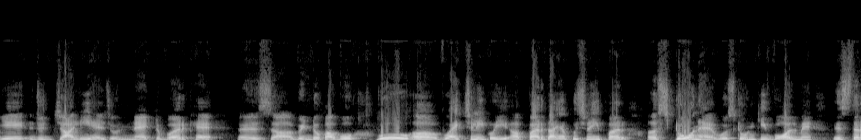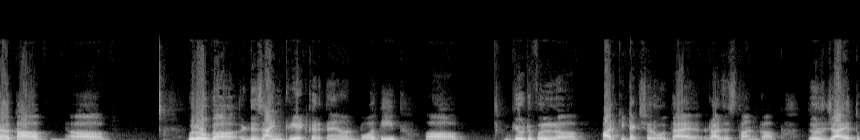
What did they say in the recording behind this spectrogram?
ये जो जाली है, जो नेटवर्क है, इस विंडो का, वो वो वो एक्चुअली कोई पर्दा या कुछ नहीं, पर स्टोन है। वो स्टोन की वॉल में इस तरह का वो लोग डिज़ाइन क्रिएट करते हैं और बहुत ही ब्यूटीफुल आर्किटेक्चर होता है राजस्थान का। ज़रूर जाए तो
